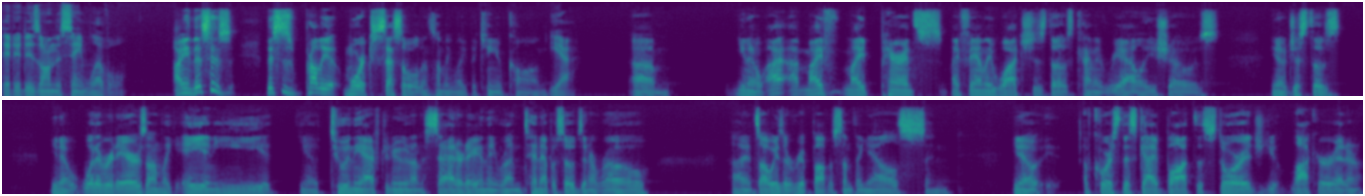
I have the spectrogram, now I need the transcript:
that it is on the same level. I mean, this is this is probably more accessible than something like the King of Kong. Yeah, Um, you know, I, I my my parents, my family watches those kind of reality shows. You know, just those, you know, whatever it airs on like A and E at you know two in the afternoon on a Saturday, and they run ten episodes in a row. Uh, it's always a rip off of something else, and you know, of course, this guy bought the storage locker at an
